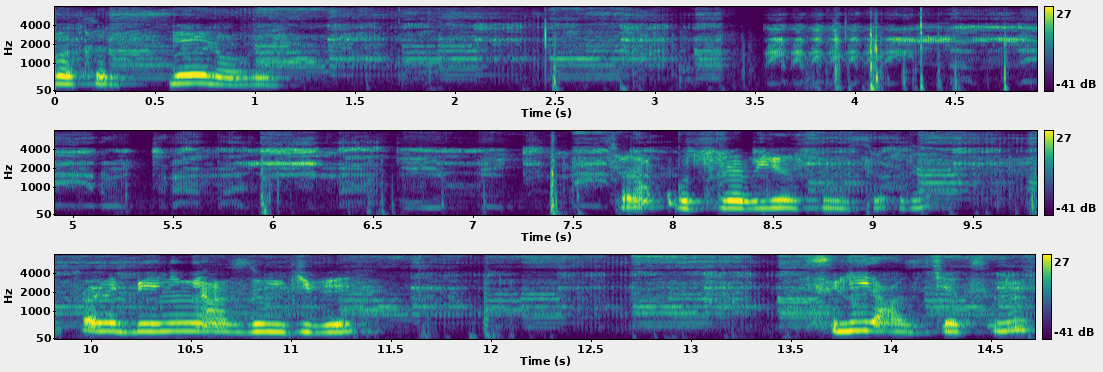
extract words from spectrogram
Bakın böyle oluyor. Oturabiliyorsunuz burada. Sonra benim yazdığım gibi fili yazacaksınız.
